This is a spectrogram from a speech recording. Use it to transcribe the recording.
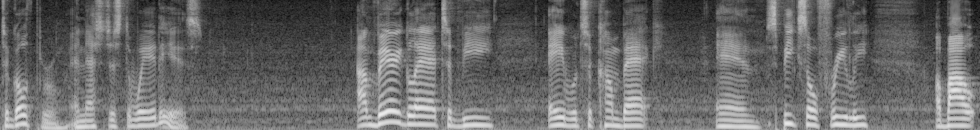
to go through, and that's just the way it is. I'm very glad to be able to come back and speak so freely about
